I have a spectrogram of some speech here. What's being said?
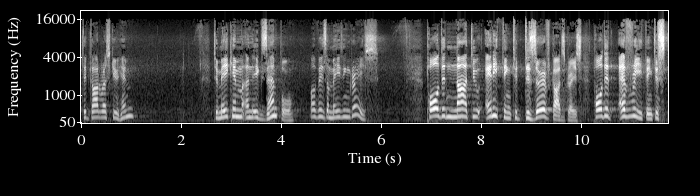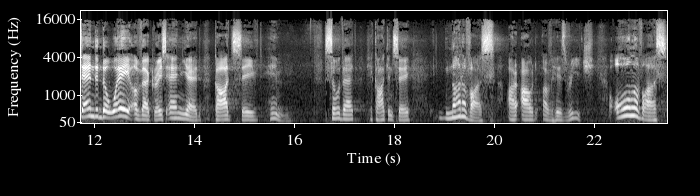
did God rescue him? To make him an example of his amazing grace. Paul did not do anything to deserve God's grace. Paul did everything to stand in the way of that grace, and yet God saved him so that God can say, none of us are out of his reach. All of us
